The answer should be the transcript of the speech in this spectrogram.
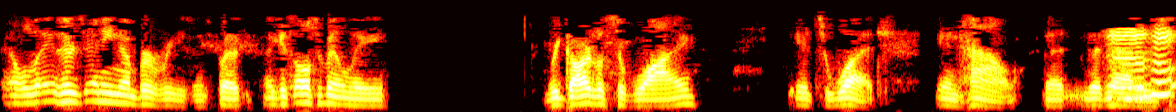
there's any number of reasons, but I guess ultimately, regardless of why, it's what and how that that matters. Mhm.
